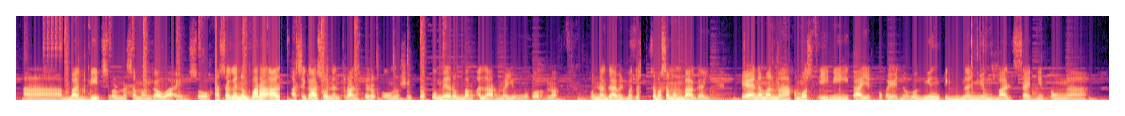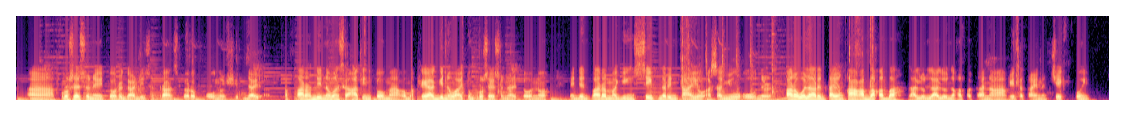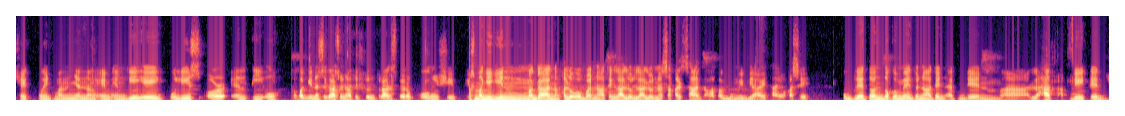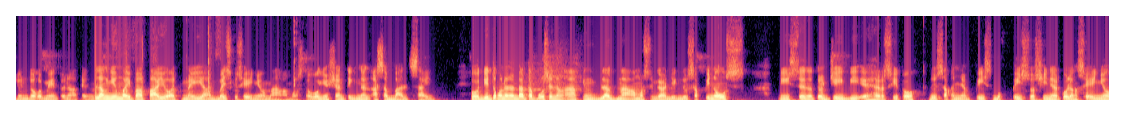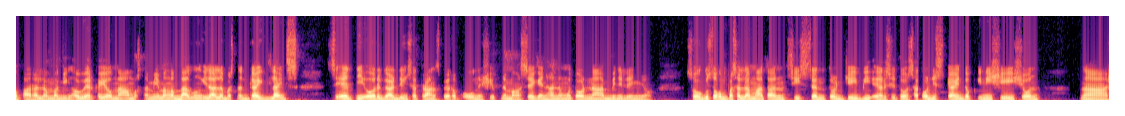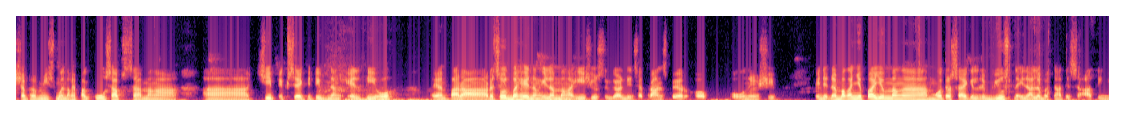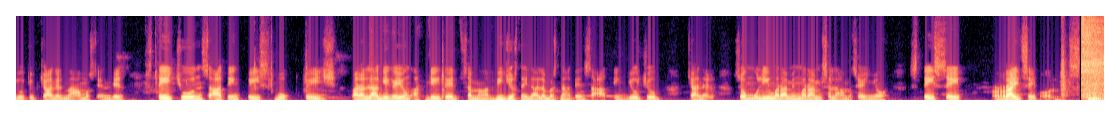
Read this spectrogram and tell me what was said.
ah, bad deeds or masamang gawain. So, sa ganung paraan, asikaso ng transfer of ownership to, kung meron bang alarma yung motor, no? Kung nagamit ba to sa masamang bagay. Kaya naman mga kamos, inihikayat ko kayo na huwag niyong tignan yung bad side nitong ah, ah, proseso na ito regarding sa transfer of ownership dahil ah, para din naman sa atin to mga kamos. Kaya ginawa itong proseso na ito, no? And then para maging safe na rin tayo as a new owner. Para wala rin tayong kakaba-kaba, lalo-lalo na kapag ka nakakita tayo ng checkpoint checkpoint man yan ng MMDA, police, or LTO. Kapag inasikaso natin itong transfer of ownership, mas magiging magaan ang kalooban natin lalo-lalo na sa kalsada kapag bumibiyahe tayo kasi kumpleto ang dokumento natin at then ah, lahat updated yung dokumento natin. Lang yung may papayo at may advice ko sa inyo mga kamos na huwag nyo siyang tignan as a bad side. So dito ko na lang tatapusin ang aking vlog mga kamos regarding doon sa pinost ni Senator JB Ejercito doon sa kanyang Facebook page. So, sinare ko lang sa inyo para lang maging aware kayo mga kamos na may mga bagong ilalabas na guidelines si LTO regarding sa transfer of ownership ng mga second hand na motor na binili nyo. So, gusto kong pasalamatan si Senator JB Ejercito sa for this kind of initiation na siya mismo nakipag-usap sa mga ah, chief executive ng LTO ayan para resolbahin ang ilang mga issues regarding sa transfer of ownership. And then, abangan nyo pa yung mga motorcycle reviews na ilalabas natin sa ating YouTube channel, mga. And then, stay tuned sa ating Facebook page para lagi kayong updated sa mga videos na ilalabas natin sa ating YouTube channel. So, muli maraming maraming salamat sa inyo. Stay safe, ride safe always.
